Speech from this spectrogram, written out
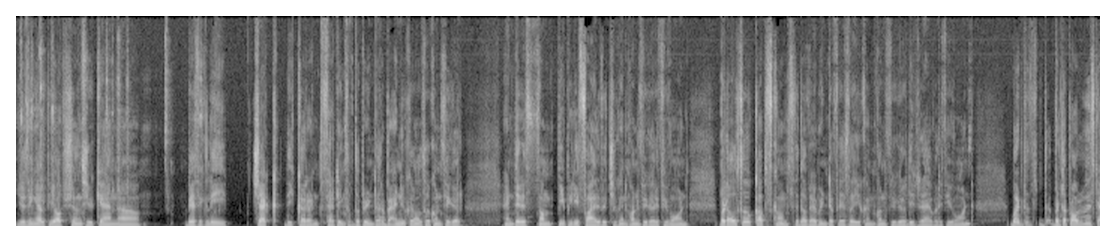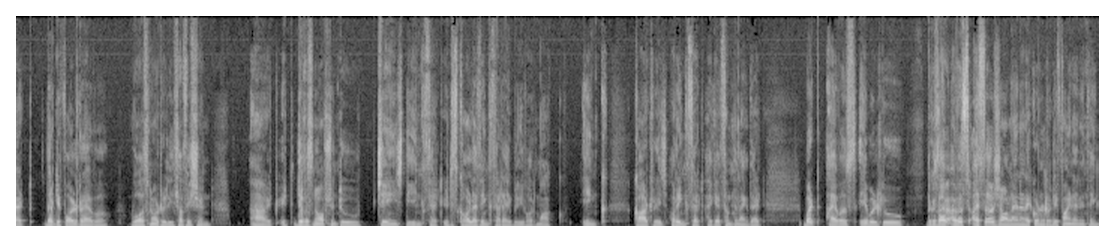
using lpoptions you can uh, basically check the current settings of the printer and you can also configure. And there is some ppd file which you can configure if you want but also cups comes with a web interface where you can configure the driver if you want. But the, but the problem is that the default driver was not really sufficient. Uh, it, it, there was no option to change the ink set. It is called as ink set, I believe, or mark ink cartridge or ink set, I guess, something like that. But I was able to because I, I was I searched online and I couldn't really find anything.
